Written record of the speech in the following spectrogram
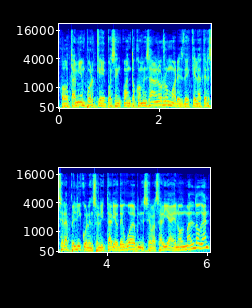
o también porque, pues en cuanto comenzaron los rumores de que la tercera película en solitario de Wolverine se basaría en Old Man Logan,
